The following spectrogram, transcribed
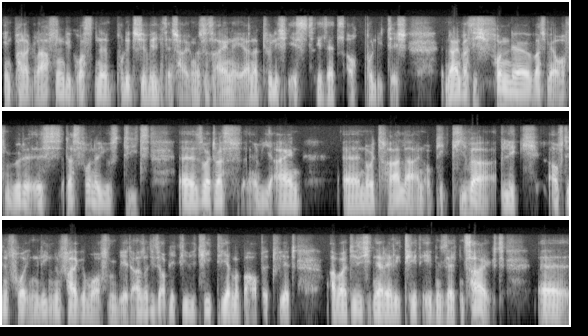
in Paragraphen gegossene politische Willensentscheidungen. Das ist eine. Ja, natürlich ist Gesetz auch politisch. Nein, was ich von der, was mir hoffen würde, ist, dass von der Justiz äh, so etwas wie ein äh, neutraler, ein objektiver Blick auf den vor ihnen liegenden Fall geworfen wird. Also diese Objektivität, die ja immer behauptet wird, aber die sich in der Realität eben selten zeigt äh,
